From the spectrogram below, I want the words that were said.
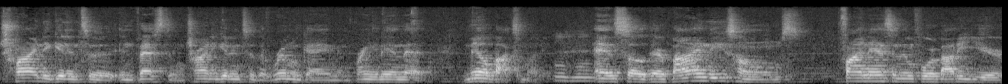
trying to get into investing, trying to get into the rental game and bringing in that mailbox money. And so they're buying these homes, financing them for about a year,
